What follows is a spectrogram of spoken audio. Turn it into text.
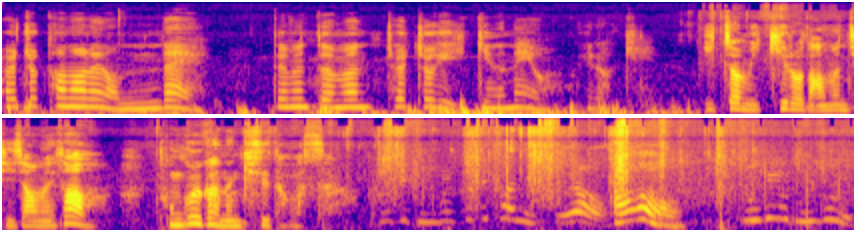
철쭉 터널엔 없는데 뜨문뜨문 철쭉이 있기는 해요. 이렇게 2.2km 남은 지점에서 동굴 가는 길이 다 왔어요. 여기 동굴 뾰족한이 있고요. 어, 여기가 동굴.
